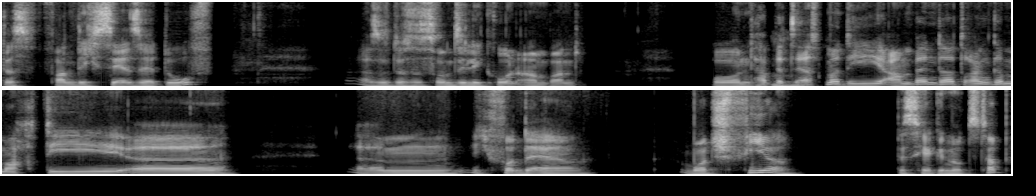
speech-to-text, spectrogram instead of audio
Das fand ich sehr, sehr doof. Also, das ist so 'n Silikonarmband. Und habe jetzt Mhm. erst mal die Armbänder dran gemacht, die, äh, ähm, ich von der Watch 4 bisher genutzt habe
